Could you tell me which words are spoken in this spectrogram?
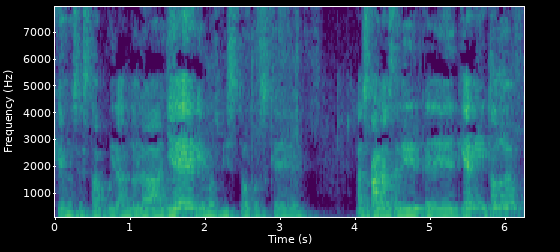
que hemos estado cuidándola ayer y hemos visto pues que las ganas de vivir que tiene y todo,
